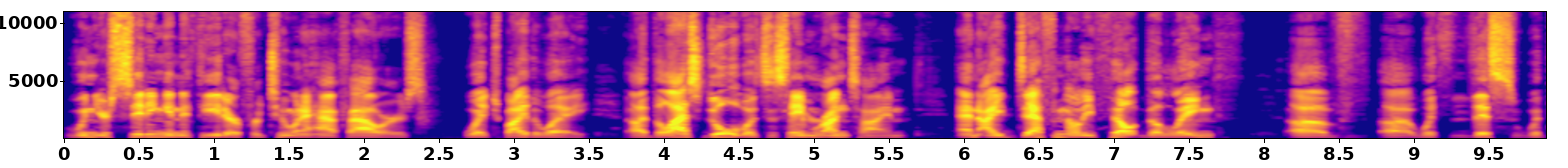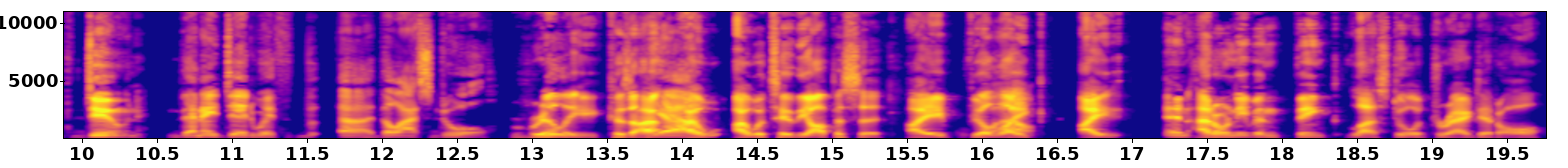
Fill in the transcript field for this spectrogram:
when you're sitting in a theater for two and a half hours, which, by the way, uh, the last duel was the same runtime, and I definitely felt the length of uh, with this with Dune than I did with uh, the last duel. Really? Because I, Yeah. I I would say the opposite. I feel Wow. like I and I don't even think Last Duel dragged at all,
